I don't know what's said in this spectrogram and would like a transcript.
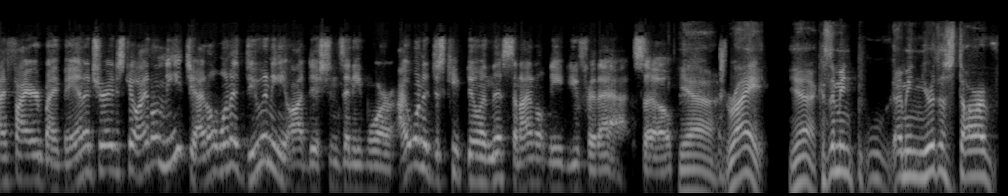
I fired my manager. I just go, I don't need you. I don't want to do any auditions anymore. I want to just keep doing this, and I don't need you for that. So yeah, right. Yeah, because I mean, I mean, you're the star of,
